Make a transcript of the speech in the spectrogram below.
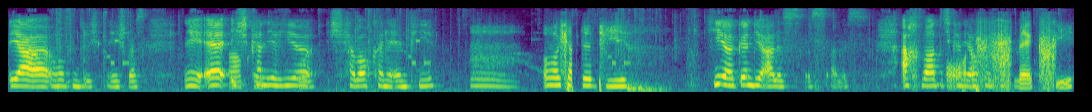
ja, hoffentlich. Nee, Spaß. Nee, äh, ich Okay, kann dir hier, cool. ich habe auch keine MP. Oh, ich hab den Pi. Hier, gönn dir alles. Das ist alles. Ach, warte, ich kann Oh, dir das auch noch. Maxi.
